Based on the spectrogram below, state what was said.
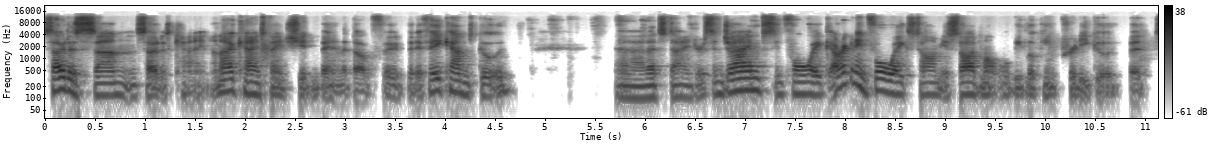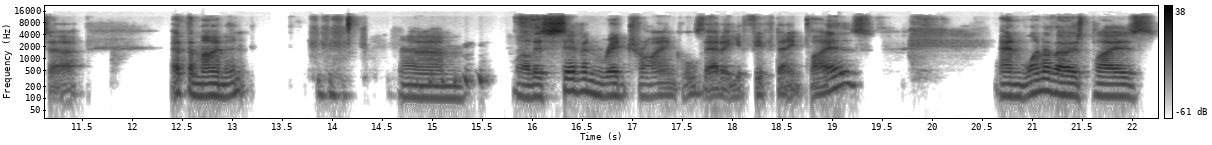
So does Son, and so does Kane. I know Kane's been shit and been in the dog food, but if he comes good, uh, that's dangerous. And James, in four weeks, I reckon in four weeks' time, your side malt will be looking pretty good. But uh, at the moment, um, well, there's seven red triangles out of your 15 players. And one of those players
